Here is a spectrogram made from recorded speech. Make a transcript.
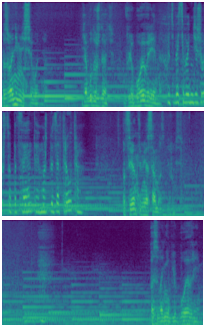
Позвони мне сегодня. Я буду ждать в любое время. У тебя сегодня дежурство пациента. Может быть, завтра утром? С пациентами я сам разберусь. Позвони в любое время.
